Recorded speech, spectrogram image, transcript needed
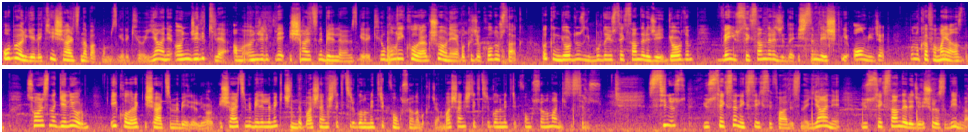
o bölgedeki işaretine bakmamız gerekiyor. Yani öncelikle ama öncelikle işaretini belirlememiz gerekiyor. Bunu ilk olarak şu örneğe bakacak olursak bakın gördüğünüz gibi burada 180 dereceyi gördüm ve 180 derecede isim değişikliği olmayacak. Bunu kafama yazdım. Sonrasında geliyorum. İlk olarak işaretimi belirliyorum. İşaretimi belirlemek için de başlangıçtaki trigonometrik fonksiyona bakacağım. Başlangıçtaki trigonometrik fonksiyonum hangisi? Sinüs. Sinüs 180 eksi x ifadesinde yani 180 derece şurası değil mi?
